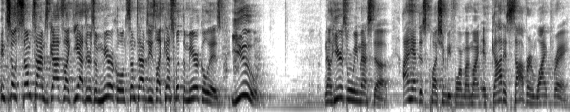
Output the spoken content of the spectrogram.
And so sometimes God's like, yeah, there's a miracle. And sometimes He's like, guess what the miracle is? You. Now, here's where we messed up. I had this question before in my mind if God is sovereign, why pray?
